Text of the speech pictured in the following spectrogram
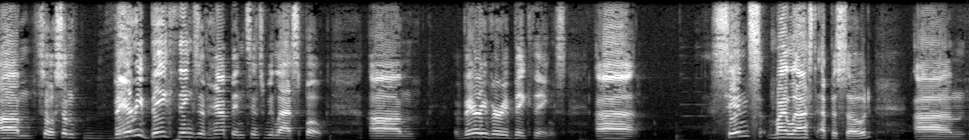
Um, so some very big things have happened since we last spoke. Um, very very big things. Uh, since my last episode, um,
